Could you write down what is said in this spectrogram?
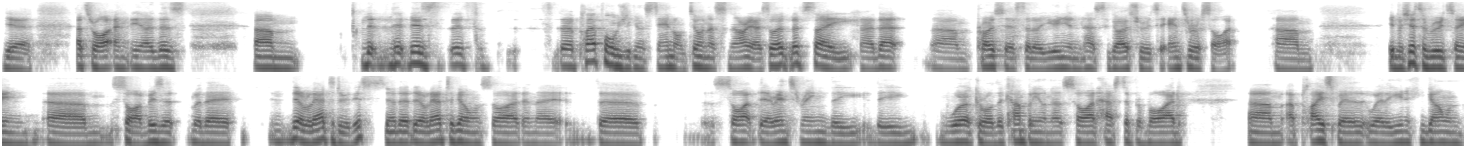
yeah, that's right. And you know, there's um, there's, there's the platforms you can stand on too in that scenario. So let, us say uh, that um, process that a union has to go through to enter a site. Um, if it's just a routine um, site visit where they're they're allowed to do this, you know, they're, they're allowed to go on site and they the site they're entering, the the worker or the company on that site has to provide um, a place where, where the unit can go and,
